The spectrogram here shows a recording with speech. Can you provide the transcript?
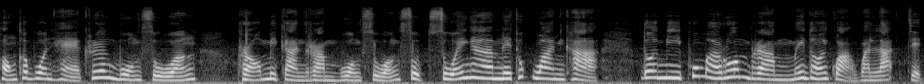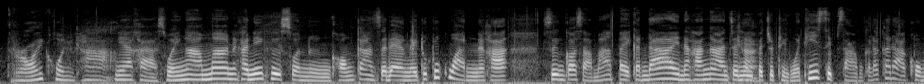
ของขบวนแห่เครื่องบวงสรวง พร้อมมีการรำบวงสรวงสุดสวยงามในทุกวันค่ะ โดยมีผู้มาร่วมรำไม่น้อยกว่าวันละ 700 คนค่ะ เนี่ยค่ะ สวยงามมากนะคะ นี่คือส่วนหนึ่งของการแสดงในทุกๆวันนะคะ ซึ่งก็สามารถไปกันได้นะคะ งานจะมีะไปจนถึงวันที่ 13 กรกฎาคม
